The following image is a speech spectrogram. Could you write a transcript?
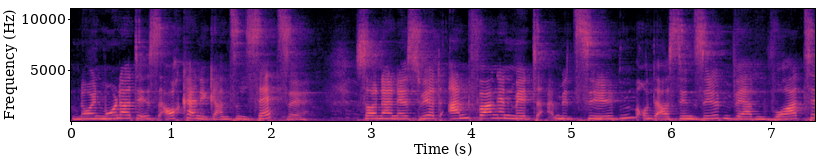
neun Monate ist, auch keine ganzen Sätze sondern es wird anfangen mit, mit Silben und aus den Silben werden Worte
